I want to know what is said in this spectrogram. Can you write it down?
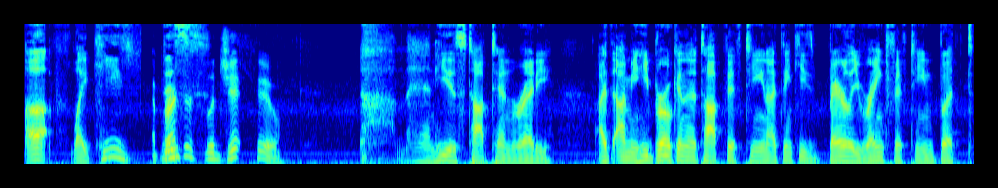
up like he's Burns this- is legit too. man, he is top ten ready. I, I mean, he broke into the top fifteen. I think he's barely ranked fifteen, but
